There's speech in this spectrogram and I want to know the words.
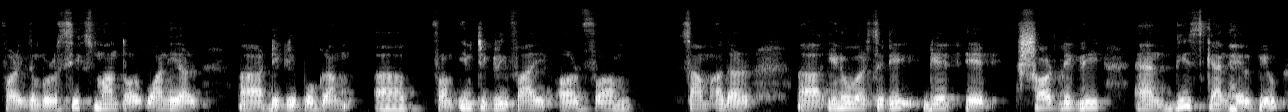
for example six month or one year uh, degree program uh, from integrify or from some other uh, university get a short degree and this can help you.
